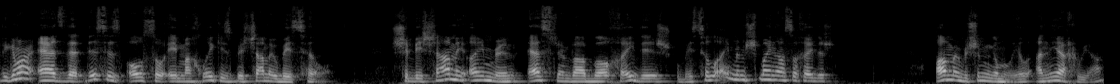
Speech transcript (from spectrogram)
The Gemara adds that this is also a machlekes b'shamei u'beis hill. Shebishami Oimrim Esrim V'Abo Chaydish Ubesil Oimrim Shmein Asa Chaydish Amr B'Shim Gamliel Ani Achriya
